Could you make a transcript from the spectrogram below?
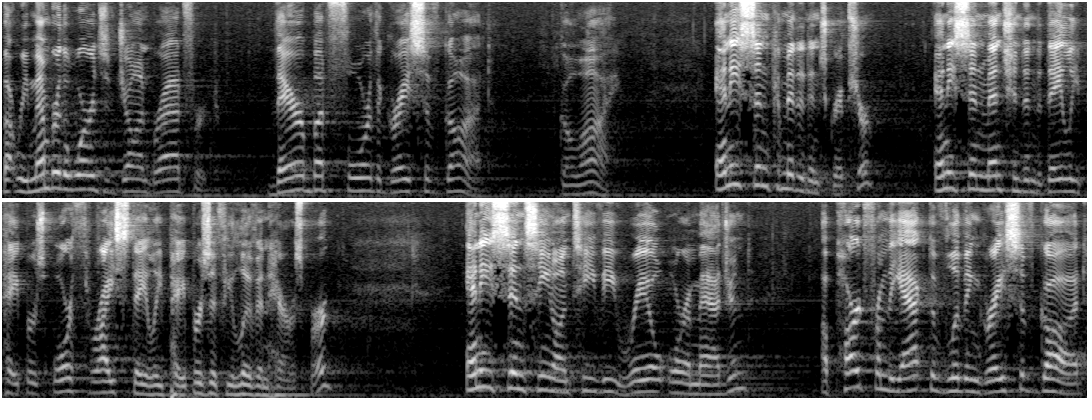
But remember the words of John Bradford there but for the grace of God go I. Any sin committed in Scripture, any sin mentioned in the daily papers or thrice daily papers if you live in Harrisburg, any sin seen on TV, real or imagined, apart from the active living grace of God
